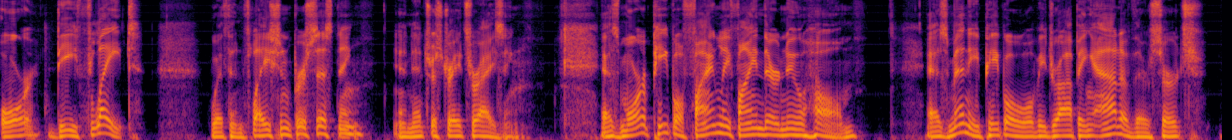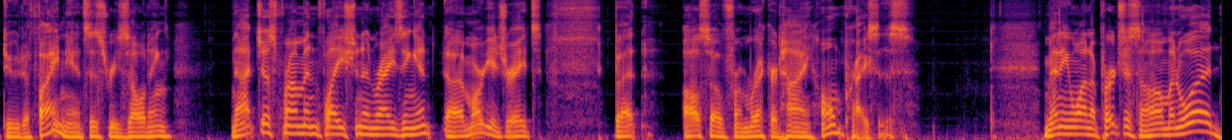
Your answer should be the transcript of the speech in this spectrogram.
or deflate with inflation persisting and interest rates rising. As more people finally find their new home, as many people will be dropping out of their search due to finances resulting not just from inflation and rising in, uh, mortgage rates, but also from record high home prices. Many want to purchase a home and would.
